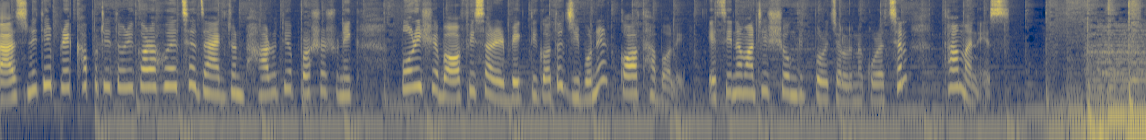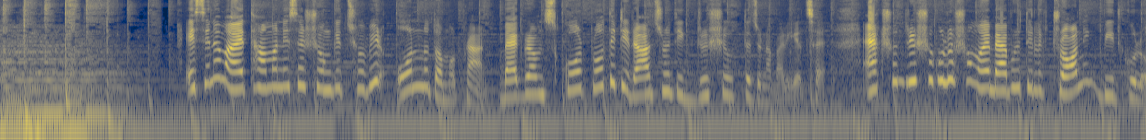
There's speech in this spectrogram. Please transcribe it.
রাজনীতির প্রেক্ষাপটে তৈরি করা হয়েছে, যা একজন ভারতীয় প্রশাসনিক পরিষেবা অফিসারের ব্যক্তিগত জীবনের কথা বলে। এ সিনেমাটির সংগীত পরিচালনা করেছেন থামানেস। এই সিনেমায় থামানিসের সংগীত ছবির অন্যতম প্রাণ। ব্যাকগ্রাউন্ড স্কোর প্রতিটি রাজনৈতিক দৃশ্যে উত্তেজনা বাড়িয়েছে। অ্যাকশন দৃশ্যগুলোর সময় ব্যবহৃত ইলেকট্রনিক বিটগুলো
